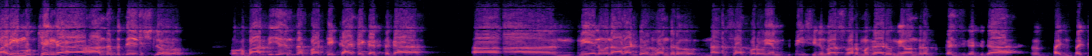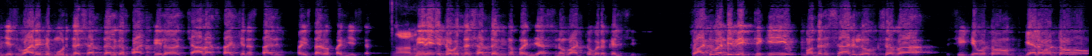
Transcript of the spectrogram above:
మరీ ముఖ్యంగా ఆంధ్రప్రదేశ్లో ఒక భారతీయ జనతా పార్టీ కార్యకర్తగా ఆ నేను నాలాంటి వాళ్ళు అందరూ నరసాపురం ఎంపీ శ్రీనివాస్ వర్మ గారు మేమందరం కలిసికట్టుగా పని పనిచేసి వారైతే మూడు దశాబ్దాలుగా పార్టీలో చాలా స్థాయి చిన్న స్థాయి నుంచి పై స్థాయిలో పనిచేశారు. నేనైతే ఒక దశాబ్దంగా పనిచేస్తున్నా వారితో కూడా కలిసి సో అటువంటి వ్యక్తికి మొదటిసారి లోక్సభ సీట్ ఇవ్వటం గెలవటం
